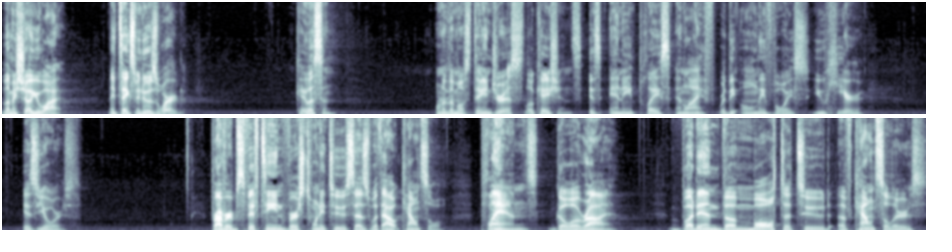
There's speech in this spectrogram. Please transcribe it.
Let me show you why. And he takes me to his word. Okay, listen. One of the most dangerous locations is any place in life where the only voice you hear is yours. Proverbs 15, verse 22 says, Without counsel, plans go awry, but in the multitude of counselors,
